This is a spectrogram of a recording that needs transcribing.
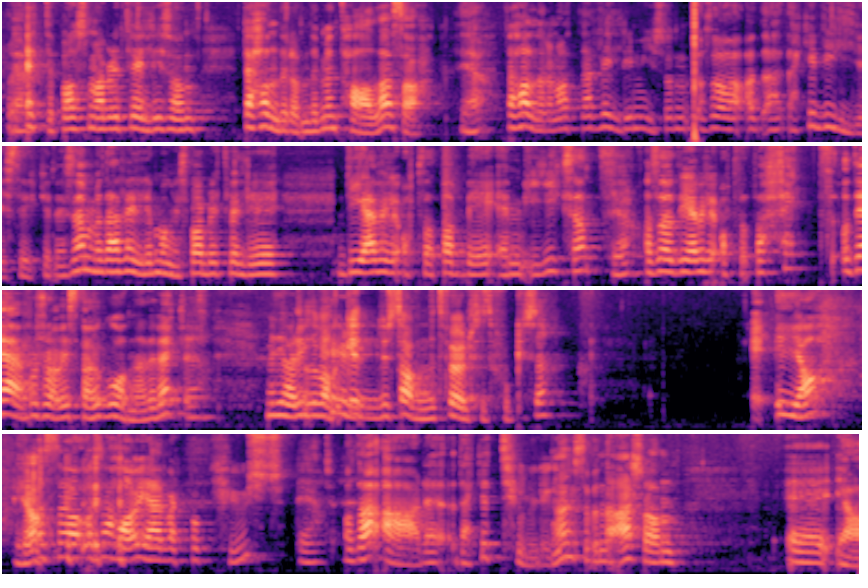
etterpå som har blitt veldig sånn Det handler om det mentale, altså. Ja. Det handler om at det er veldig mye som altså, Det er ikke viljestyrken, liksom, men det er veldig mange som har blitt veldig De er veldig opptatt av BMI, ikke sant? Ja. Altså, De er veldig opptatt av fett. Og det er jo for så vidt, vi skal jo gå ned i vekt. Men de har Så det var ikke, du savnet følelsesfokuset? Ja. Ja. Altså, og så har jo jeg vært på kurs, Ja. og da er det Det er ikke tull engang, men det er sånn eh, Ja,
